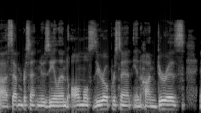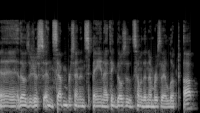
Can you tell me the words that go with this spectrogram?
7% uh, in New Zealand, almost 0% in Honduras. Uh, those are just, and 7% in Spain. I think those are some of the numbers that I looked up.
